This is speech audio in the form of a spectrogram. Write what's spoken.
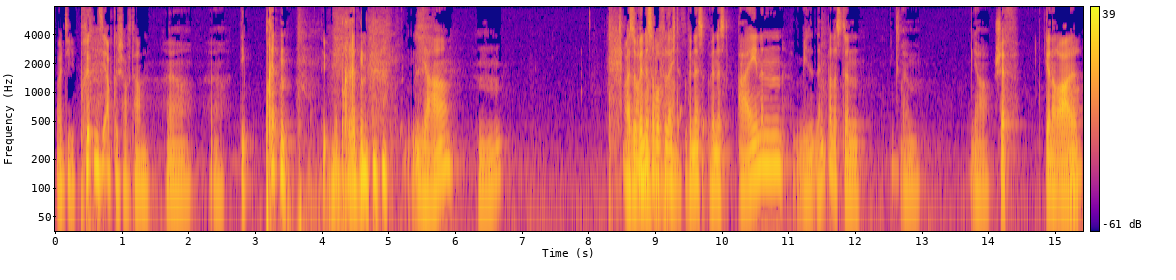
Weil die Briten sie abgeschafft haben. Ja, ja. Die Briten. Die Briten. ja. mhm. Also wenn es aber vielleicht, wenn es, wenn es einen, wie nennt man das denn? Ähm, ja, Chef, General, Ja.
